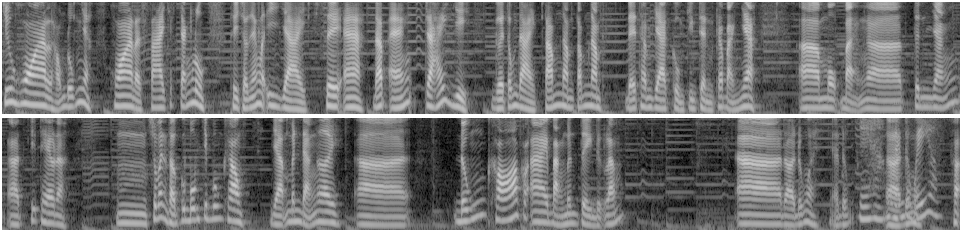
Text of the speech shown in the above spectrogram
Chứ hoa là không đúng nha. Hoa là sai chắc chắn luôn. Thì sao nhắn là y dài ca đáp án trái gì? Gửi tổng đài 8585 để tham gia cùng chương trình các bạn nha. À, một bạn à, tin nhắn à, tiếp theo nè. Ừm, số máy điện thoại của 4940. Dạ Minh Đặng ơi, à, đúng khó có ai bằng Minh Tuyền được lắm. À rồi đúng rồi, dạ đúng. vậy hả À, à, đúng đồng ý không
